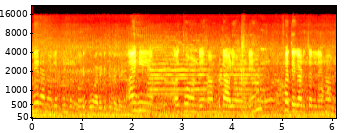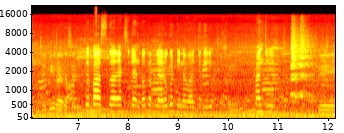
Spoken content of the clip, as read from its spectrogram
ਮੇਰਾ ਨਾਮ ਲਖਵਿੰਦਰ ਕੌਰ। ਕਿੱਥੋਂ ਆਦੇ ਕਿੱਥੇ ਚੱਲੇ? ਜੀ ਅਸੀਂ ਉੱਥੋਂ ਆਉਂਦੇ ਹਾਂ ਬਟਾਲੇ ਆਉਂਦੇ ਹਾਂ ਫਤਿਹਗੜ੍ਹ ਚੱਲੇ ਹਾਂ। ਅੱਛਾ ਕੀ ਹੋਇਆ ਦੱਸਿਆ ਜੀ? ਤੇ ਬੱਸ ਦਾ ਐਕਸੀਡੈਂਟ ਹੋ ਗਿਆ ਬਲੈਰੋ ਗੱਡੀ ਨਾਲ ਵੱਜ ਗਈ। ਹਾਂਜੀ। ਤੇ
